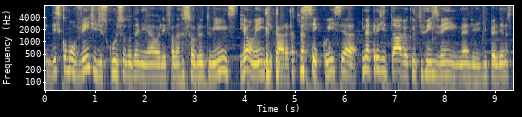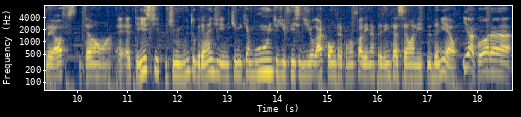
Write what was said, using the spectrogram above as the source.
desse comovente discurso do Daniel ali falando sobre o Twins, realmente, cara, que sequência inacreditável que o Twins vem, né, de, de perder nos playoffs. Então, é, é triste, um time muito grande, um time que é muito difícil de jogar contra, como eu falei na apresentação ali do Daniel. E agora,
